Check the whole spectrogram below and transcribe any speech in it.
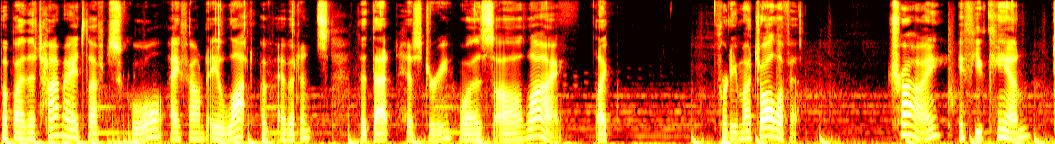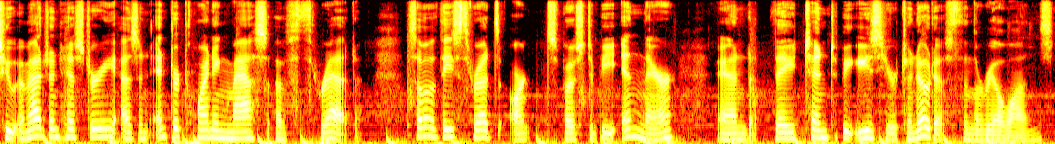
But by the time I had left school, I found a lot of evidence that that history was a lie. Like, pretty much all of it. Try, if you can, to imagine history as an intertwining mass of thread. Some of these threads aren't supposed to be in there, and they tend to be easier to notice than the real ones,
